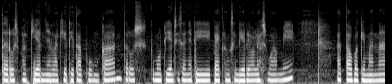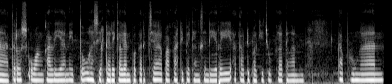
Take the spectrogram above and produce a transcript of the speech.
terus bagiannya lagi ditabungkan terus kemudian sisanya dipegang sendiri oleh suami atau bagaimana? Terus uang kalian itu hasil dari kalian bekerja apakah dipegang sendiri atau dibagi juga dengan tabungan?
